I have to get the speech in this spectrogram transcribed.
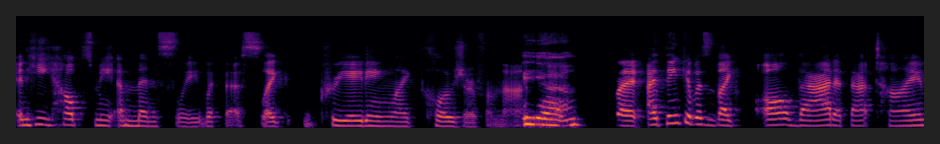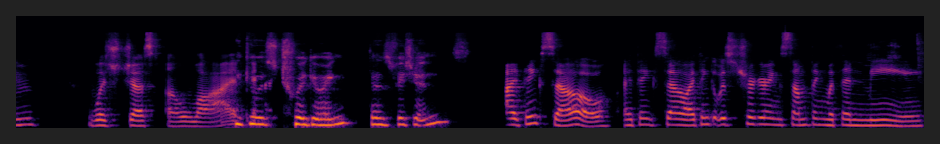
and he helped me immensely with this like creating like closure from that Yeah. but i think it was like all that at that time was just a lot I think it was triggering those visions. I think so. I think so. I think it was triggering something within me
